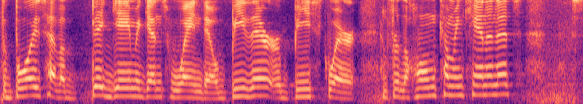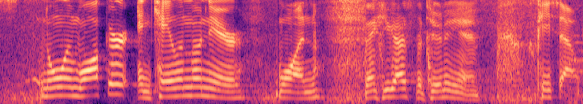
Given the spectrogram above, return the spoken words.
the boys have a big game against Waynedale. Be there or be square. And for the homecoming candidates, Nolan Walker and Kaylin Monier won. Thank you guys for tuning in. Peace out.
